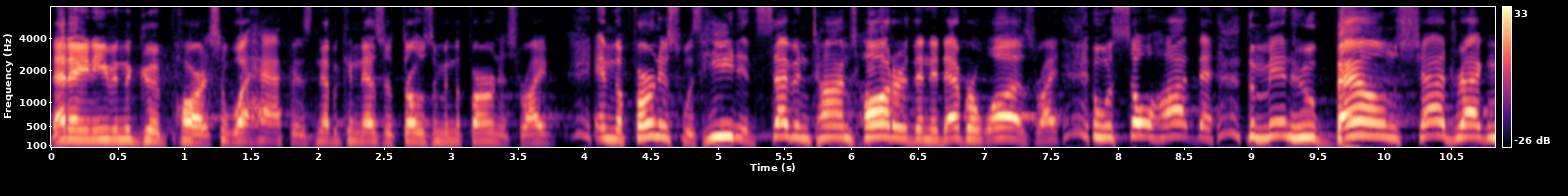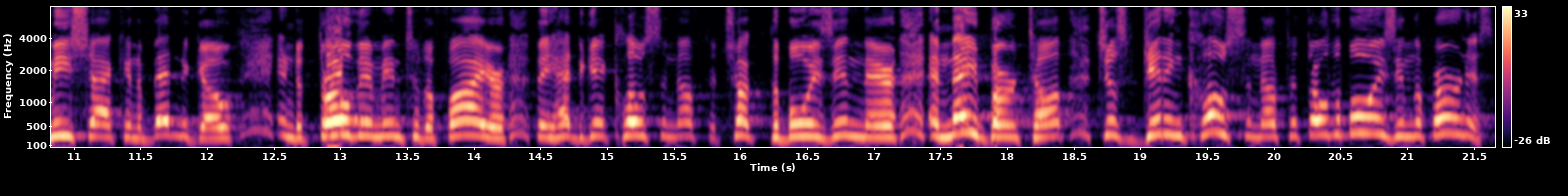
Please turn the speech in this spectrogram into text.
That ain't even the good part. So, what happens? Nebuchadnezzar throws him in the furnace, right? And the furnace was heated seven times hotter than it ever was, right? It was so hot that the men who bound Shadrach, Meshach, and Abednego and to throw them into the fire, they had to get close enough to chuck the boys in there, and they burnt up just getting close enough to throw the boys in the furnace.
